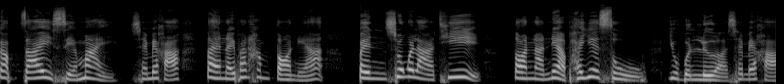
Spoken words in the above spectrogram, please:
กลับใจเสียใหม่ใช่ไหมคะแต่ในพระธรรมตอนนี้เป็นช่วงเวลาที่ ตอนนั้นเนี่ยพระเยซูอยู่บนเรือใช่ไหมคะ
